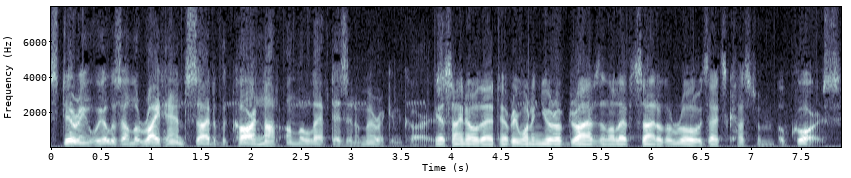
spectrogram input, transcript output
The steering wheel is on the right hand side of the car, not on the left as in American cars. Yes, I know that. Everyone in Europe drives on the left side of the roads. That's custom. Of course.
